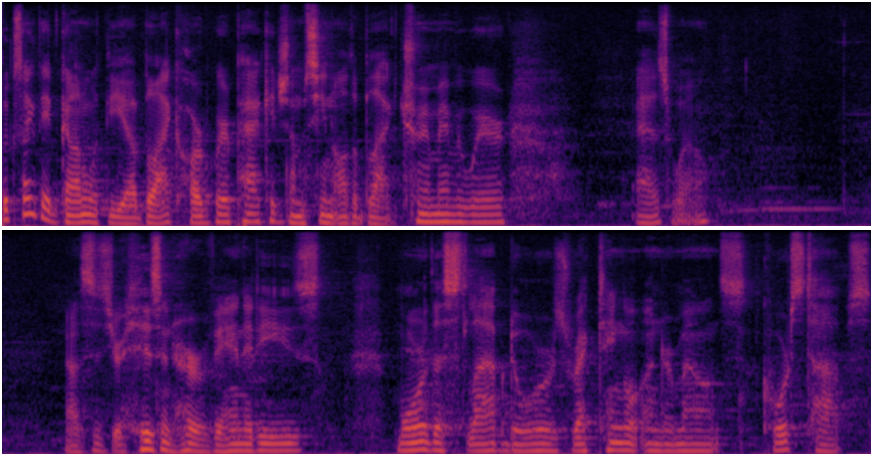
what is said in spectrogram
Looks like they've gone with the uh, black hardware package. I'm seeing all the black trim everywhere as well. Now this is your his and her vanities. More of the slab doors, rectangle undermounts, quartz tops.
